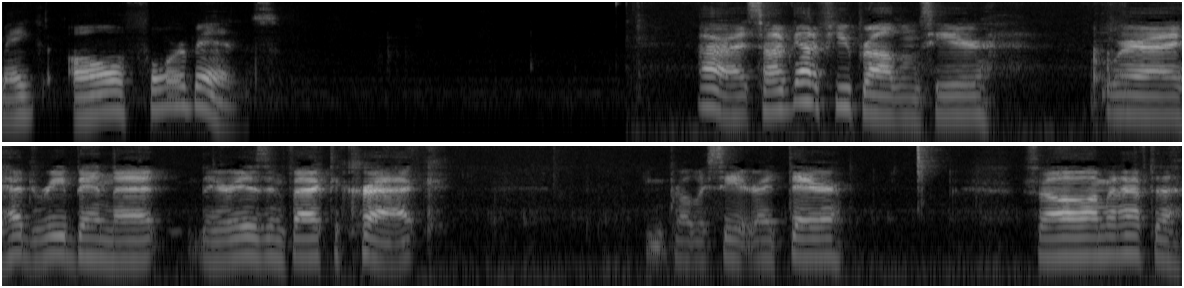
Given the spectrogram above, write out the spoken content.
make all four bends. Alright, so I've got a few problems here where I had to rebend that. There is in fact a crack you can probably see it right there. So I'm going to have to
